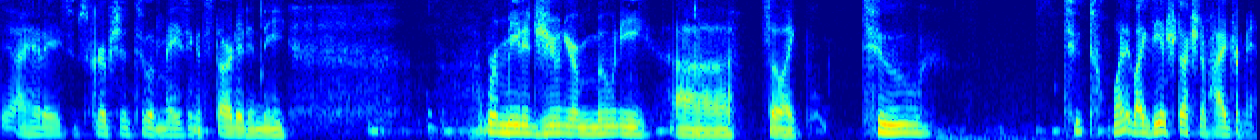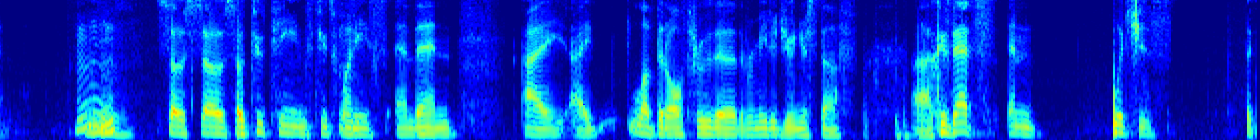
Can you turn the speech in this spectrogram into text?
yeah, I had a subscription to Amazing. It started in the Romita Junior Mooney, uh, so like two, two twenty, like the introduction of Hydro Man. Hmm. So so so two teens, two twenties, and then I I loved it all through the the Romita Junior stuff because that's and which is the,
